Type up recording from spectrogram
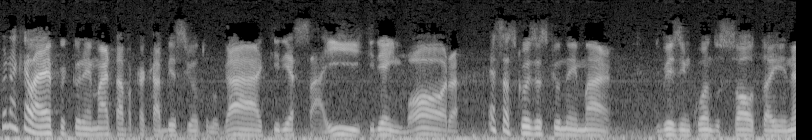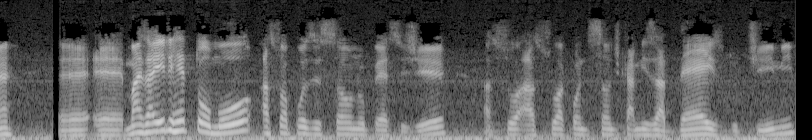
Foi naquela época que o Neymar estava com a cabeça em outro lugar, queria sair, queria ir embora, essas coisas que o Neymar de vez em quando solta aí, né? É, é, mas aí ele retomou a sua posição no PSG, a sua, a sua condição de camisa 10 do time,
